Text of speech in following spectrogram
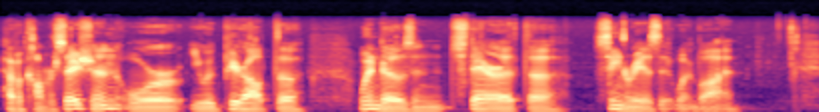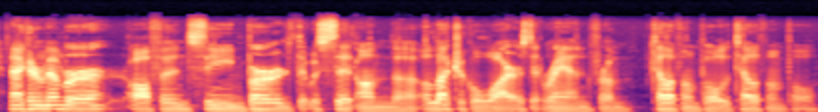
have a conversation or you would peer out the windows and stare at the scenery as it went by. And I can remember often seeing birds that would sit on the electrical wires that ran from telephone pole to telephone pole.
